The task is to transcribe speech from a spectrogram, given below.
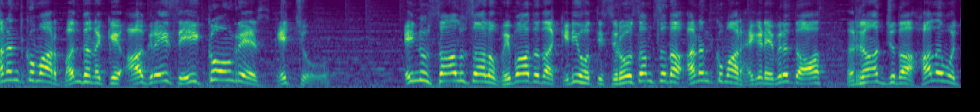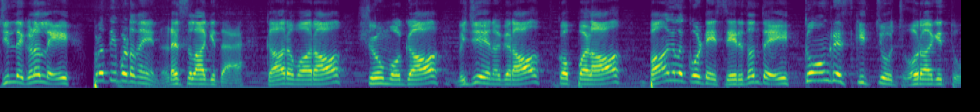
ಅನಂತ್ ಕುಮಾರ್ ಬಂಧನಕ್ಕೆ ಆಗ್ರಹಿಸಿ ಕಾಂಗ್ರೆಸ್ ಕೆಚ್ಚು ಇನ್ನು ಸಾಲು ಸಾಲು ವಿವಾದದ ಕಿಡಿ ಹೊತ್ತಿಸಿರೋ ಸಂಸದ ಅನಂತ್ ಕುಮಾರ್ ಹೆಗಡೆ ವಿರುದ್ಧ ರಾಜ್ಯದ ಹಲವು ಜಿಲ್ಲೆಗಳಲ್ಲಿ ಪ್ರತಿಭಟನೆ ನಡೆಸಲಾಗಿದೆ. ಕಾರವಾರ, ಶಿವಮೊಗ್ಗ, ವಿಜಯನಗರ, ಕೊಪ್ಪಳ, ಬಾಗಲಕೋಟೆ ಸೇರಿದಂತೆ ಕಾಂಗ್ರೆಸ್ ಕಿಚ್ಚು ಜೋರಾಗಿತ್ತು.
